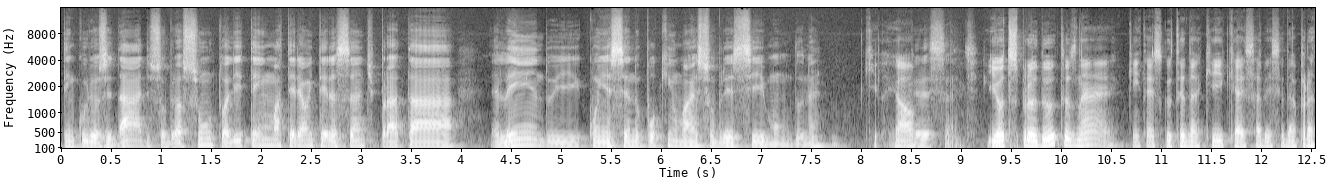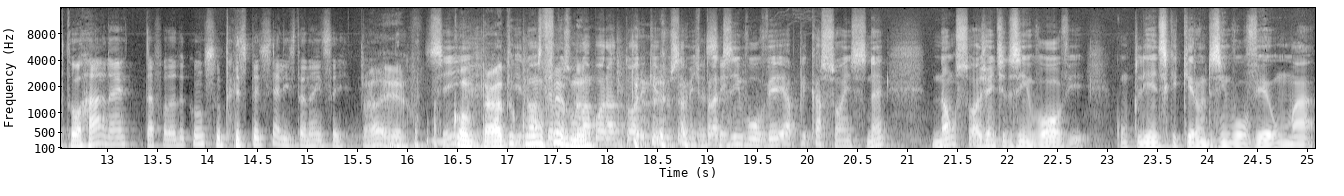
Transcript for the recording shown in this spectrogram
tem curiosidade sobre o assunto, ali tem um material interessante para estar tá, é, lendo e conhecendo um pouquinho mais sobre esse mundo, né? Que legal. Interessante. E outros produtos, né? Quem está escutando aqui quer saber se dá para torrar, né? Tá falando com um super especialista, né? Isso aí. Ah, é. Sim. Contato e, com nós o temos um laboratório que é justamente para desenvolver aplicações, né? Não só a gente desenvolve com clientes que queiram desenvolver uma,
